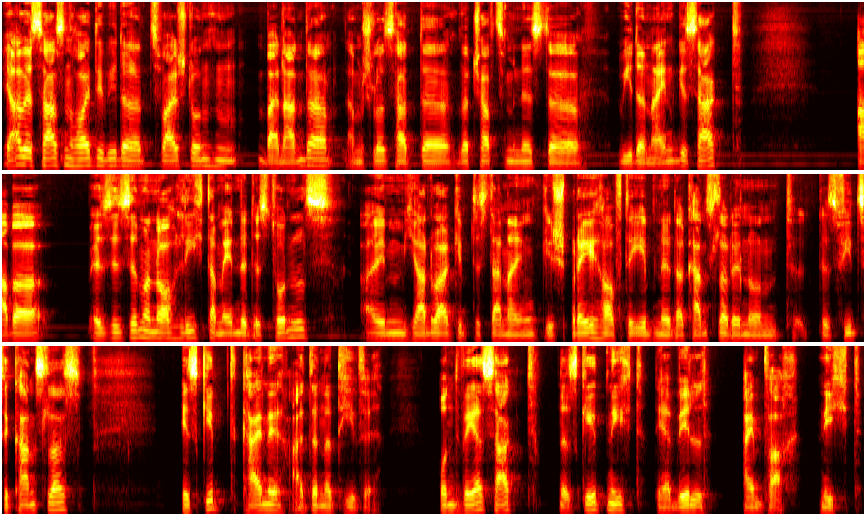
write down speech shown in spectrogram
Ja, wir saßen heute wieder zwei Stunden beieinander. Am Schluss hat der Wirtschaftsminister wieder Nein gesagt. Aber es ist immer noch Licht am Ende des Tunnels. Im Januar gibt es dann ein Gespräch auf der Ebene der Kanzlerin und des Vizekanzlers. Es gibt keine Alternative. Und wer sagt, das geht nicht, der will einfach nicht.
